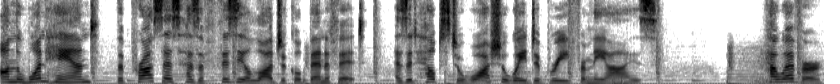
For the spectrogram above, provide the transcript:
On the one hand, the process has a physiological benefit, as it helps to wash away debris from the eyes. However,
